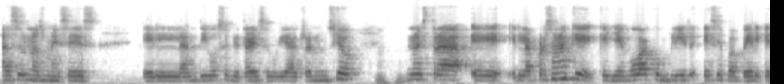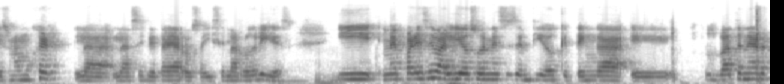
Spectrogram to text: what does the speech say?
hace unos meses el antiguo secretario de Seguridad renunció. Nuestra, eh, la persona que, llegó a cumplir ese papel es una mujer, la, secretaria Rosa Isela Rodríguez, y me parece valioso en ese sentido que tenga, eh, pues va a tener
